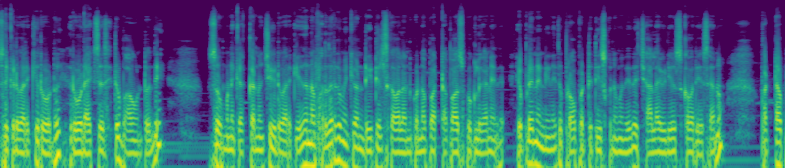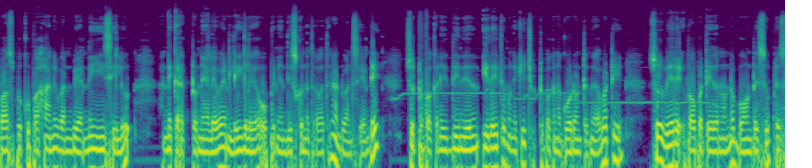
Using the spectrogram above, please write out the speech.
సో ఇక్కడ వరకు రోడ్డు రోడ్ యాక్సెస్ అయితే బాగుంటుంది. సో మనకి అక్కడ నుంచి ఇటు వరకు. ఏదైనా ఫర్దర్గా మీకు ఏమైనా డీటెయిల్స్ కావాలనుకున్న పట్టా పాస్బుక్లు కానీ ఎప్పుడైనా నేనైతే ప్రాపర్టీ తీసుకునే ముందు అయితే చాలా వీడియోస్ కవర్ చేశాను. Patta passbook pahani one B అన్ని ఈసీలు అన్ని కరెక్ట్ ఉన్నాయా లేవో అండ్ లీగల్గా ఒపీనియన్ తీసుకున్న తర్వాతనే అడ్వాన్స్ చేయండి. చుట్టుపక్కల దీని ఇదైతే మనకి చుట్టుపక్కల గోడ ఉంటుంది కాబట్టి సో వేరే ప్రాపర్టీ ఏదైనా ఉన్న బౌండరీస్ ప్లస్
